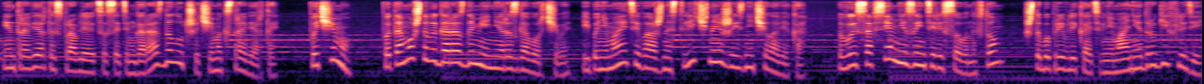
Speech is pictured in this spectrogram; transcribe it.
интроверты справляются с этим гораздо лучше, чем экстраверты. Почему? Потому что вы гораздо менее разговорчивы и понимаете важность личной жизни человека. Вы совсем не заинтересованы в том, чтобы привлекать внимание других людей,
